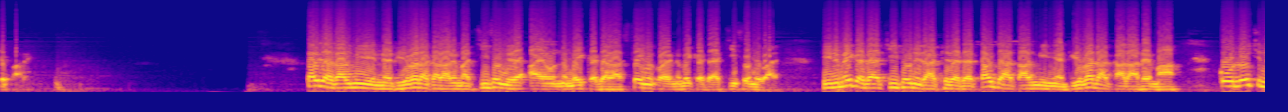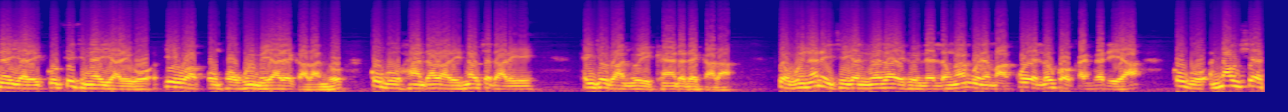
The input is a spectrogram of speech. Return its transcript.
ဖြစ်ပါတယ်တောက်ကြသားသမီးတွေနဲ့ဒီဘက်ကကာလာတွေမှာကြီးဆုံးနေတဲ့အာယုံနမိတ်ကကြတာ straight မခေါ်တဲ့နမိတ်ကကြကြီးဆုံးနေပါတယ်ဒီနမိတ်ကကြကြီးဆုံးနေတာဖြစ်တဲ့အတွက်တောက်ကြသားသမီးတွေနဲ့ဒီဘက်ကကာလာထဲမှာကိုလှုပ်ချင်တဲ့အရာတွေကိုဖြစ်ချင်တဲ့အရာတွေကိုအပြည့်အဝပုံဖော်ဝင်မရတဲ့ကာလမျိုးကိုကိုဟန်တာတာတွေနှောက်ချက်တာတွေထိန်းချုပ်တာမျိုးတွေခံရတဲ့ကာလပြီးတော့ဝန်ထမ်းတွေအခြေခံငွေသားတွေဆိုရင်လည်းလုပ်ငန်းခွင်ထဲမှာကိုယ့်ရဲ့လုပ်ဖို့ကင်ဖက်တွေက ကိုယ့်ကိုအနှောက်ယှက်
